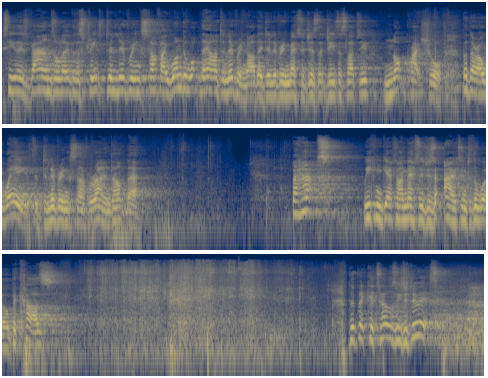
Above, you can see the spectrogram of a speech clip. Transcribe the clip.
See those vans all over the streets delivering stuff? I wonder what they are delivering. Are they delivering messages that Jesus loves you? Not quite sure. But there are ways of delivering stuff around, aren't there? Perhaps we can get our messages out into the world because the vicar tells you to do it.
